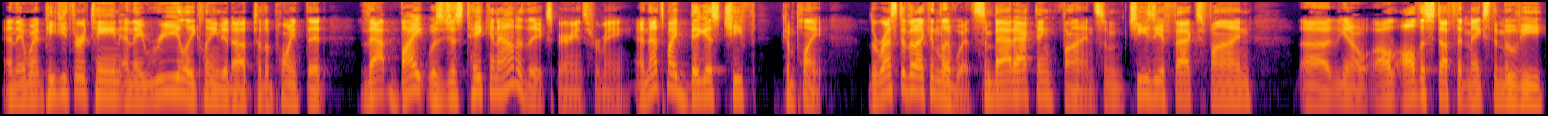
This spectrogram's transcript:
and they went PG-13 and they really cleaned it up to the point that that bite was just taken out of the experience for me. And that's my biggest chief complaint. The rest of it I can live with. Some bad acting, fine. Some cheesy effects, fine. Uh, you know, all, all the stuff that makes the movie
